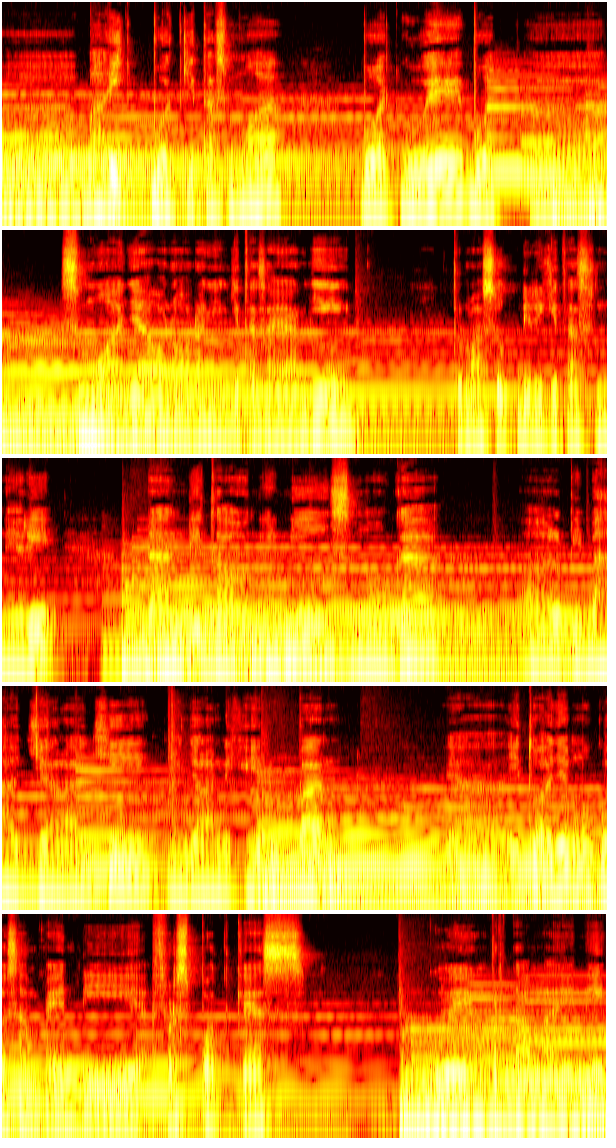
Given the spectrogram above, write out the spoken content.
uh, baik buat kita semua buat gue buat uh, semuanya orang-orang yang kita sayangi termasuk diri kita sendiri. Dan di tahun ini semoga uh, lebih bahagia lagi menjalani kehidupan itu aja mau gue sampein di first podcast gue yang pertama ini.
